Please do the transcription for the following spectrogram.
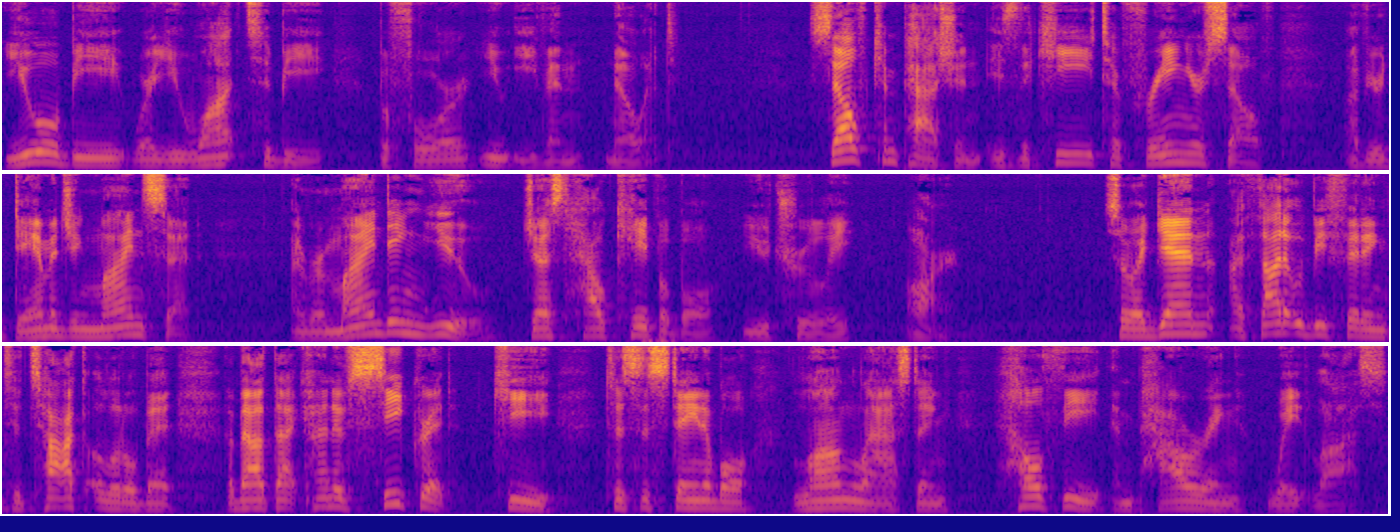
you will be where you want to be before you even know it. Self compassion is the key to freeing yourself of your damaging mindset and reminding you just how capable you truly are. So, again, I thought it would be fitting to talk a little bit about that kind of secret key to sustainable, long lasting, healthy, empowering weight loss.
